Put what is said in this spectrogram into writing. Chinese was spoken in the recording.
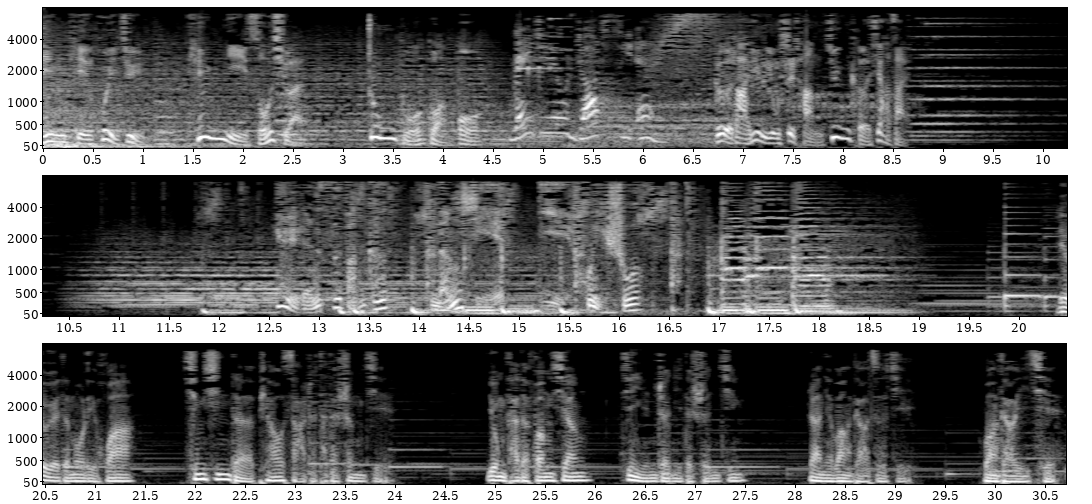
精品汇聚，听你所选，中国广播。radio.dot.cn，。各大应用市场均可下载。粤人私房歌，能写也会说。六月的茉莉花，清新的飘洒着它的圣洁，用它的芳香浸淫着你的神经，让你忘掉自己，忘掉一切。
